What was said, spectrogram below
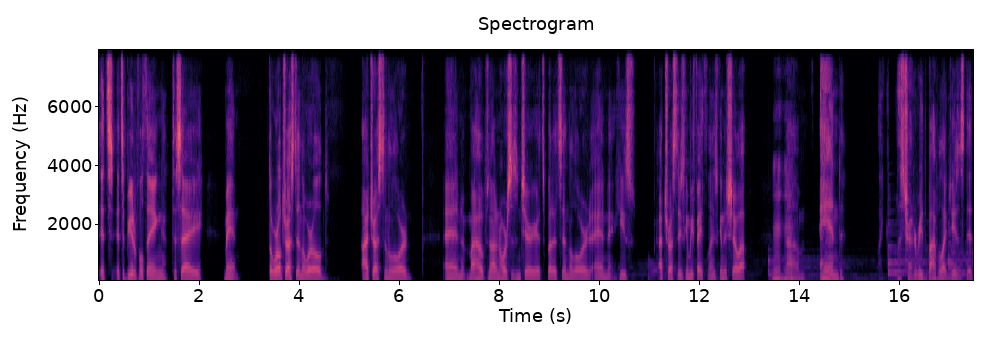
it's it's a beautiful thing to say, man, the world trusts in the world, I trust in the Lord, and my hope's not in horses and chariots, but it's in the Lord, and He's, I trust that He's going to be faithful and He's going to show up. Mhm. Um, and like, let's try to read the Bible like Jesus did.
